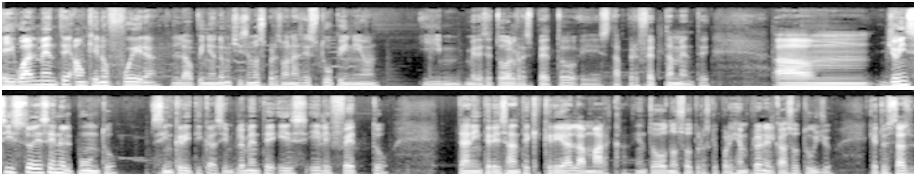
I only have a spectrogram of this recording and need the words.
E igualmente, aunque no fuera la opinión de muchísimas personas, es tu opinión y merece todo el respeto, eh, está perfectamente. Am, yo insisto es en el punto, sin crítica, simplemente es el efecto tan interesante que crea la marca en todos nosotros, que por ejemplo en el caso tuyo, que tú estás,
